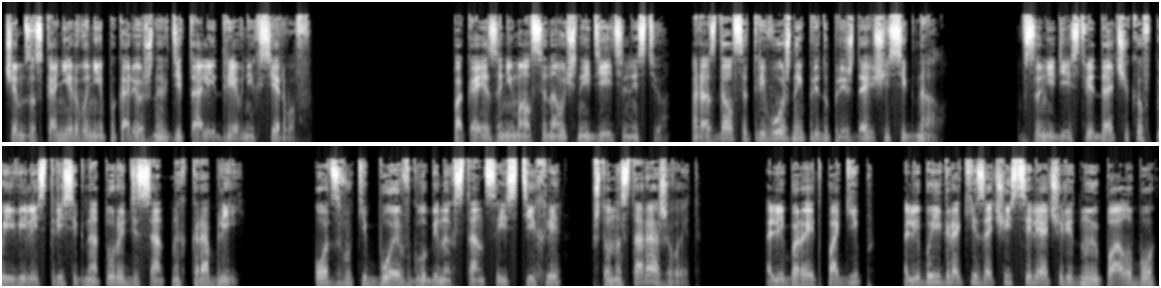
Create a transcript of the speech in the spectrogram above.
чем за сканирование покорежных деталей древних сервов. Пока я занимался научной деятельностью, раздался тревожный предупреждающий сигнал. В зоне действия датчиков появились три сигнатуры десантных кораблей. Отзвуки боя в глубинах станции стихли, что настораживает. Либо рейд погиб, либо игроки зачистили очередную палубу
